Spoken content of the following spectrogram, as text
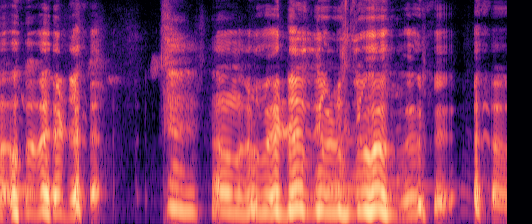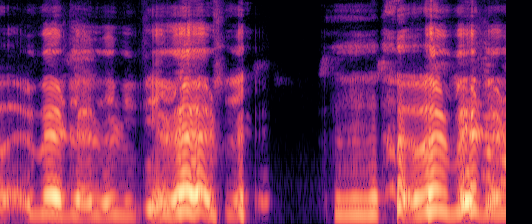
আমার বেটা আমার বেটার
